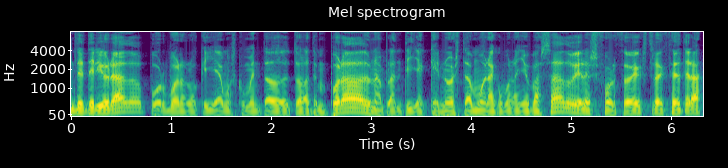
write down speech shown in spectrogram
deteriorado por bueno, lo que ya hemos comentado de toda la temporada, de una plantilla que no es tan buena como el año pasado y el esfuerzo extra, etcétera.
